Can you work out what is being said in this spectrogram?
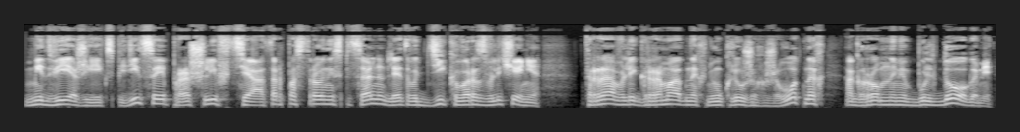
медвежьей экспедиции, прошли в театр, построенный специально для этого дикого развлечения — травли громадных неуклюжих животных огромными бульдогами,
